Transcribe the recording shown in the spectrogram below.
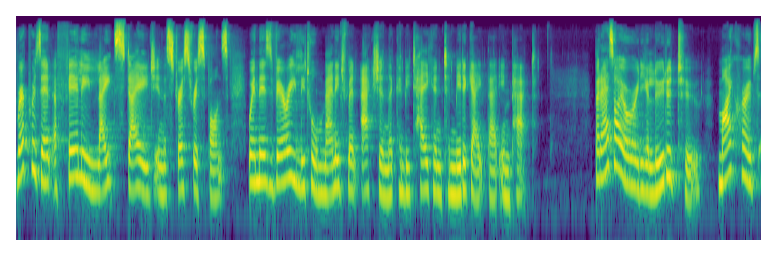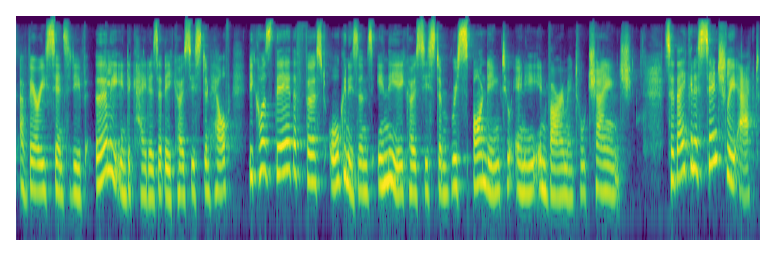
represent a fairly late stage in the stress response when there's very little management action that can be taken to mitigate that impact. But as I already alluded to, microbes are very sensitive early indicators of ecosystem health because they're the first organisms in the ecosystem responding to any environmental change. So they can essentially act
